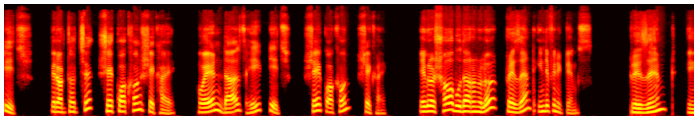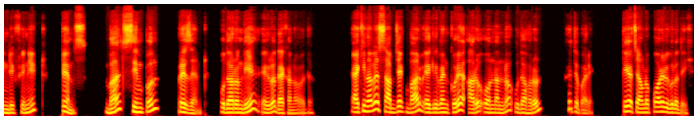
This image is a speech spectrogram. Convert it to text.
টিচ এর অর্থ হচ্ছে, সে কখন শেখায়? হোয়েন ডাজ হি টিচ সে কখন শেখায়। এগুলো সব উদাহরণ হলো present indefinite tense present indefinite tense বা সিম্পল প্রেজেন্ট উদাহরণ দিয়ে এগুলো দেখানো হবে। একইভাবে সাবজেক্ট ভার্ব এগ্রিমেন্ট করে আরও অন্যান্য উদাহরণ হতে পারে। ঠিক আছে আমরা পরের পরেরগুলো দেখি।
